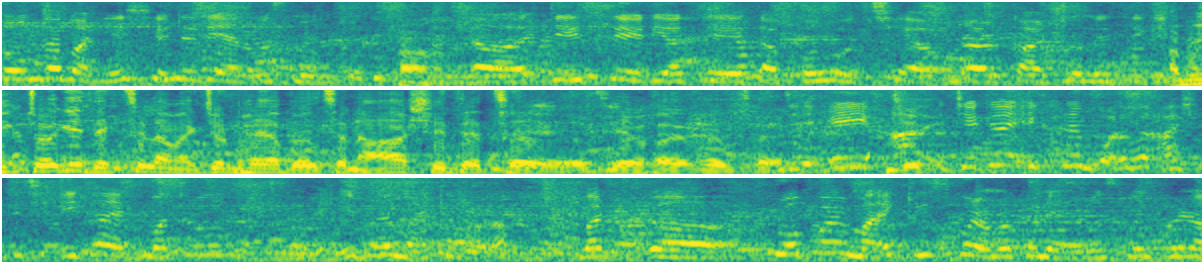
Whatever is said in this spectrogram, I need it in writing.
চোঙ্গা বানিয়ে সেটা দিয়ে অ্যানাউন্সমেন্ট করি হ্যাঁ। টেস্ট এরিয়াতে তারপর হচ্ছে আপনার কার্টুনের দিকে আমি একটু আগেই দেখছিলাম একজন ভাইয়া বলছেন আ শীতেছে জি। এভাবে বলছে এই যেটা এখানে বলা হয় আসিতেছে এটা একমাত্র মানে এইভাবে মাইকে বলা বাট প্রপার মাইক ইউজ করে আমরা কোনো অ্যানাউন্সমেন্ট করি না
